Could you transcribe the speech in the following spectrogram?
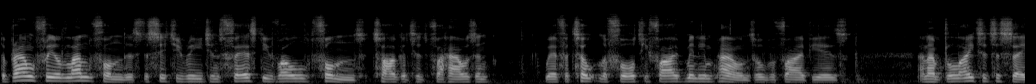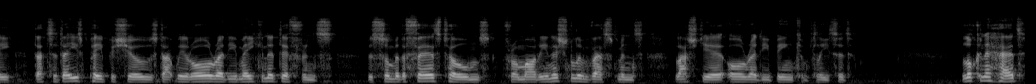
The Brownfield Land Fund is the city region's first evolved fund targeted for housing, worth a total of £45 million over five years. And I'm delighted to say that today's paper shows that we're already making a difference with some of the first homes from our initial investment last year already being completed. Looking ahead,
